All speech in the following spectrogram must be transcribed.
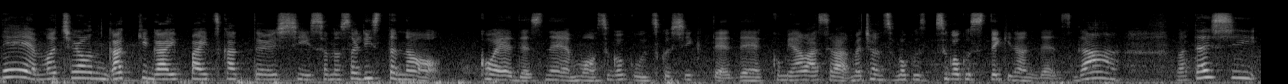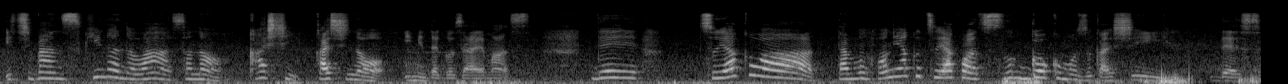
でもちろん楽器がいっぱい使ってるしそのソリストの声ですねもうすごく美しくてで組み合わせはもちろんすごくすごく素敵なんですが私一番好きなのはその歌詞歌詞の意味でございます。で通訳は多分翻訳通訳はすごく難しいです。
